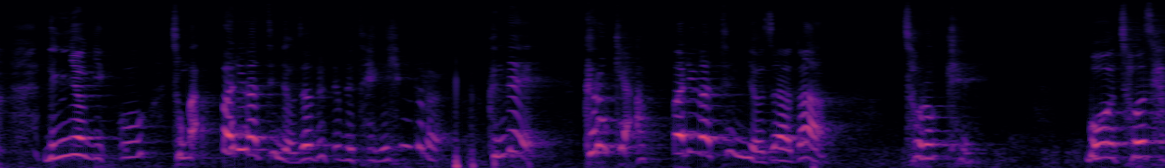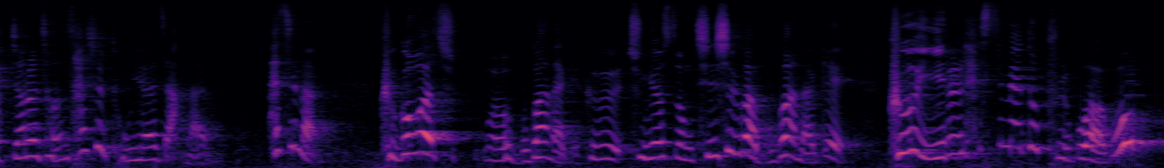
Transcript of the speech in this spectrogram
능력 있고 정말 악바리 같은 여자들 때문에 되게 힘들어요. 근데 그렇게 악바리 같은 여자가 저렇게 뭐 저 작전을 저는 사실 동의하지 않아요. 하지만 그거와 주- 어, 무관하게 그 중요성 진실과 무관하게 그 일을 했음에도 불구하고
